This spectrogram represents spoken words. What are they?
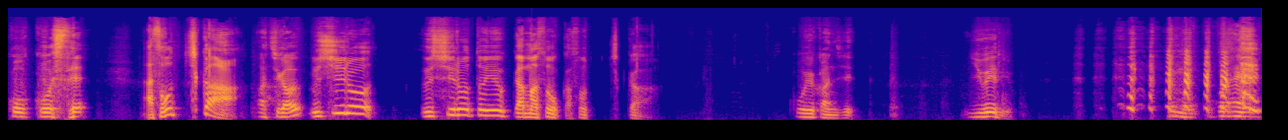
こう、こうして。あ、そっちか。あ、違う？後ろ、後ろというか、まあそうか、そっちか。こういう感じ。言えるよ。でも、ここら辺。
